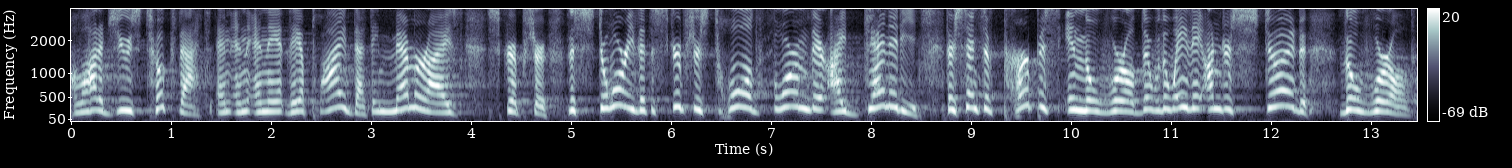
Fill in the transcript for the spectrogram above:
A lot of Jews took that and, and, and they, they applied that. They memorized scripture. The story that the scriptures told formed their identity, their sense of purpose in the world, the, the way they understood the world.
